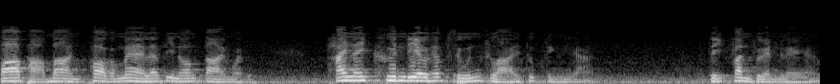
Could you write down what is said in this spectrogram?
ฟ้าผ่าบ้าน พ่อกับแม่และพี่น้องตายหมด ภายในคืนเดียวครับสูญสลายทุกสิ่งอย่างสติฟันเฟือนไปเลยครับ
